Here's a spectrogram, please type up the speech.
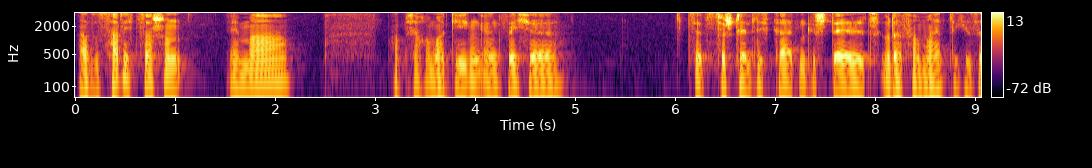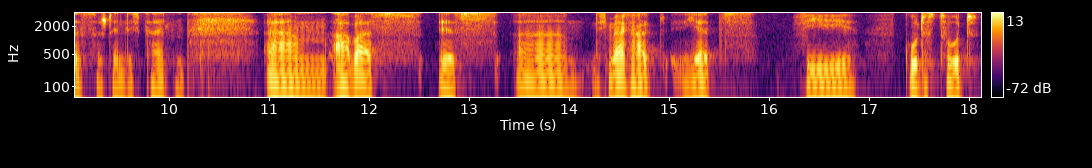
Also das hatte ich zwar schon immer, habe mich auch immer gegen irgendwelche Selbstverständlichkeiten gestellt oder vermeintliche Selbstverständlichkeiten. Ähm, aber es ist, äh, ich merke halt jetzt, wie gut es tut,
